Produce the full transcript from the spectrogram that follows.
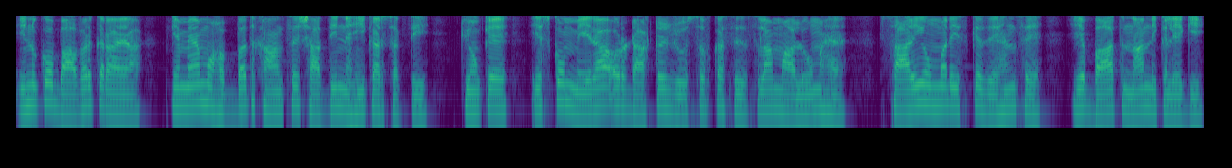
इनको बावर कराया कि मैं मोहब्बत खान से शादी नहीं कर सकती, क्योंकि इसको मेरा और डॉक्टर यूसुफ का सिलसिला मालूम है। सारी उम्र इसके जहन से ये बात ना निकलेगी।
